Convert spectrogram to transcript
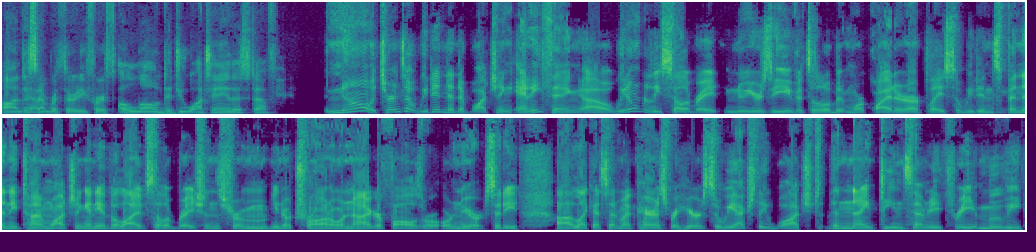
on Yeah. December 31st alone. Did you watch any of this stuff? No, it turns out we didn't end up watching anything. Uh, we don't really celebrate New Year's Eve. It's a little bit more quiet at our place, so we didn't spend any time watching any of the live celebrations from you know Toronto or Niagara Falls or, or New York City. Uh, like I said, my parents were here, so we actually watched the 1973 movie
